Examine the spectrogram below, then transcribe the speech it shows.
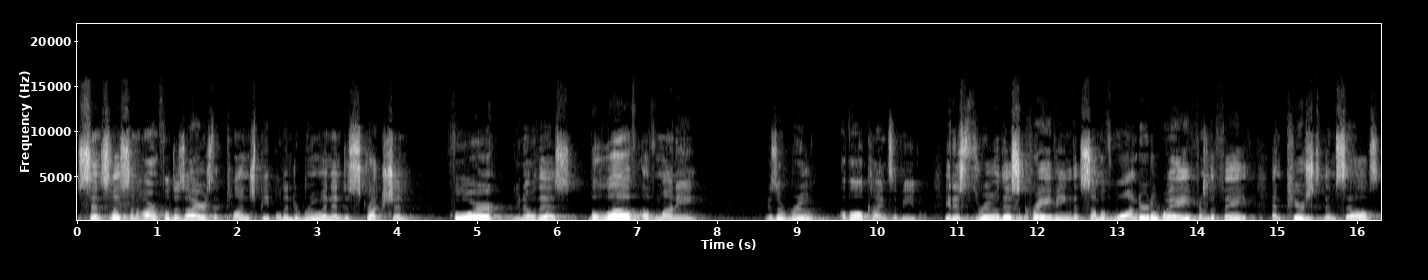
senseless and harmful desires that plunge people into ruin and destruction. For, you know this, the love of money is a root of all kinds of evil. It is through this craving that some have wandered away from the faith and pierced themselves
